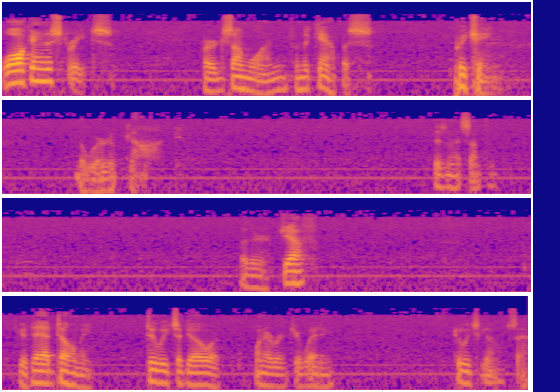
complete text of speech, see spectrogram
Walking the streets heard someone from the campus preaching the Word of God. Isn't that something? Brother Jeff, your dad told me two weeks ago or whenever at your wedding, two weeks ago, Saturday.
